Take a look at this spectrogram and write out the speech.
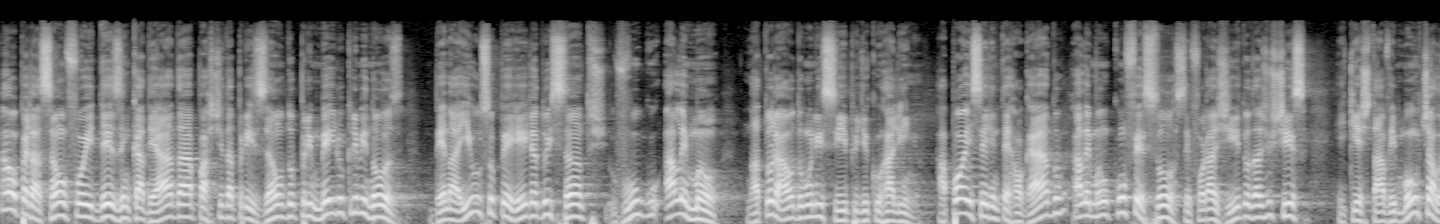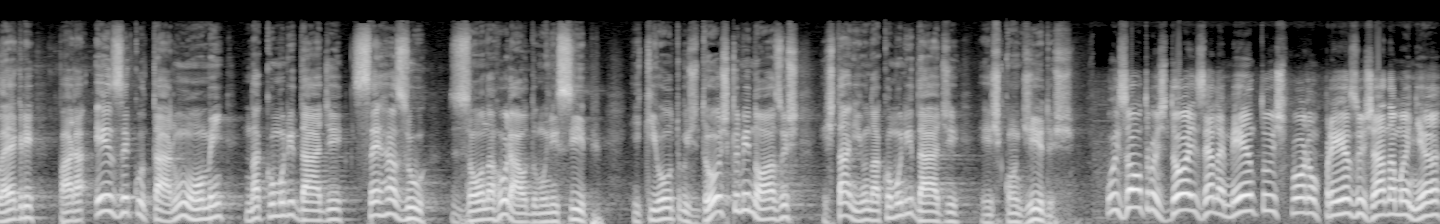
A operação foi desencadeada a partir da prisão do primeiro criminoso, Benailson Pereira dos Santos, vulgo Alemão, natural do município de Curralinho. Após ser interrogado, Alemão confessou ser foragido da justiça e que estava em Monte Alegre para executar um homem na comunidade Serra Azul, zona rural do município, e que outros dois criminosos estariam na comunidade escondidos. Os outros dois elementos foram presos já na manhã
